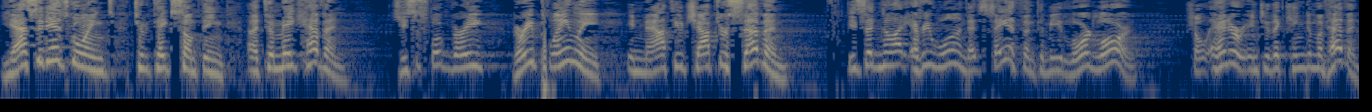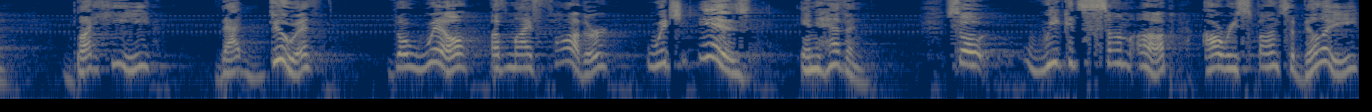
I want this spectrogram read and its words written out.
Yes, it is going to take something uh, to make heaven. Jesus spoke very very plainly in Matthew chapter 7. He said, Not every one that saith unto me, Lord, Lord, shall enter into the kingdom of heaven, but he that doeth the will of my Father which is in heaven. So we could sum up our responsibility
